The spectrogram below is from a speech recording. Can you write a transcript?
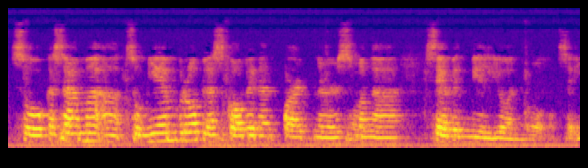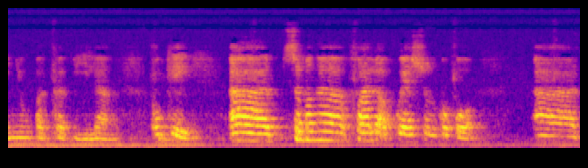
So kasama, ah, so miyembro plus covenant partners, mga 7 million sa inyong pagkabilang. Okay, ah, sa mga follow-up question ko po, ah,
